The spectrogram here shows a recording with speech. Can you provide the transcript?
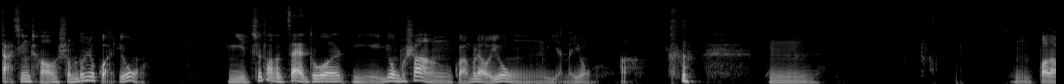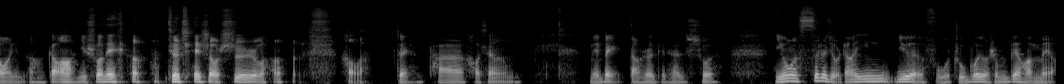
大清朝什么东西管用，你知道的再多，你用不上，管不了用也没用。”哼，嗯，嗯，报答王你啊，刚啊，你说那个就这首诗是吧？好吧，对他好像没背，当时给他说，你用了四十九张音乐符，主播有什么变化没有？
